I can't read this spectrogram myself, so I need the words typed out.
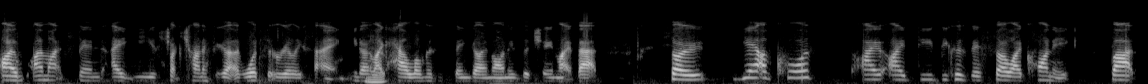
I, I might spend eight years try, trying to figure out like, what's it really saying, you know, like how long has this been going on, is a tune like that. So yeah, of course I, I did because they're so iconic, but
